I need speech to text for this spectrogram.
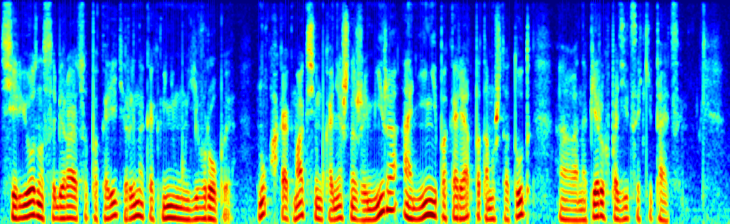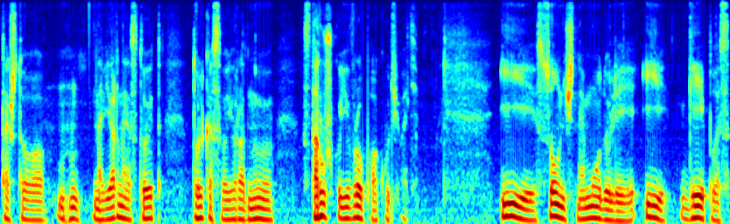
серьезно собираются покорить рынок как минимум Европы. Ну, а как максимум, конечно же, мира они не покорят, потому что тут э, на первых позициях китайцы. Так что, угу, наверное, стоит только свою родную старушку Европу окучивать. И солнечные модули и Gapeless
